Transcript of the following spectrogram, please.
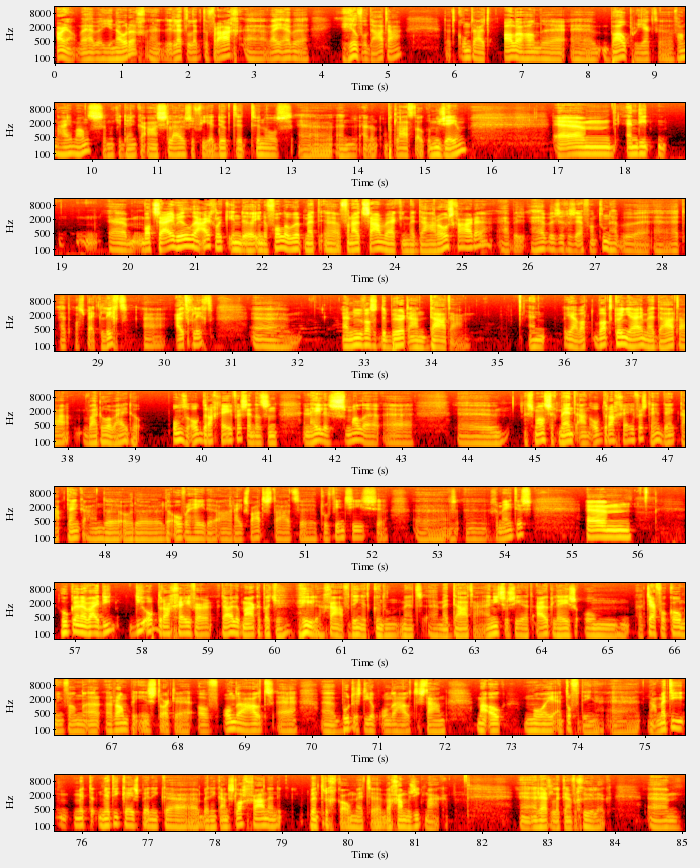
Arjan, wij hebben je nodig. Uh, letterlijk de vraag. Uh, wij hebben heel veel data. Dat komt uit allerhande uh, bouwprojecten van Heijmans. Dan moet je denken aan sluizen, viaducten, tunnels en, en, op het laatst ook een museum. Um, en die, wat zij wilden eigenlijk in de, in de follow-up met, vanuit samenwerking met Daan Roosgaarde, hebben, hebben ze gezegd van toen hebben we het, het aspect licht uitgelicht. Uh, en nu was het de beurt aan data. En ja, wat, wat kun jij met data waardoor wij de, onze opdrachtgevers, en dat is een, een hele smalle, uh, smal segment aan opdrachtgevers. Denk, denk aan de, de, de overheden, aan Rijkswaterstaat, provincies, gemeentes. Um, hoe kunnen wij die, die opdrachtgever duidelijk maken dat je hele gave dingen kunt doen met, uh, met data. En niet zozeer het uitlezen om uh, ter voorkoming van uh, rampen instorten of onderhoud, boetes die op onderhoud staan, maar ook mooie en toffe dingen. nou, met, die, met, met die case ben ik, ben ik aan de slag gegaan en ik ben teruggekomen met we gaan muziek maken. letterlijk en figuurlijk. Um,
